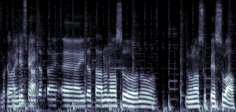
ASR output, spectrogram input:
Então a gente ainda tá, é, ainda tá no nosso, no, no nosso pessoal.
